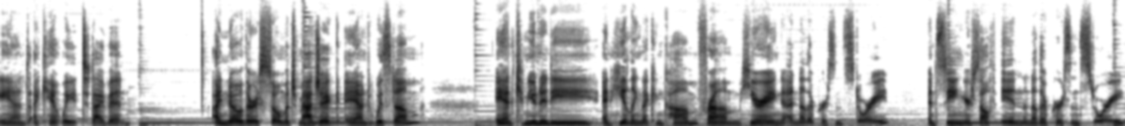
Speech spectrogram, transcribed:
And I can't wait to dive in. I know there is so much magic and wisdom and community and healing that can come from hearing another person's story and seeing yourself in another person's story.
